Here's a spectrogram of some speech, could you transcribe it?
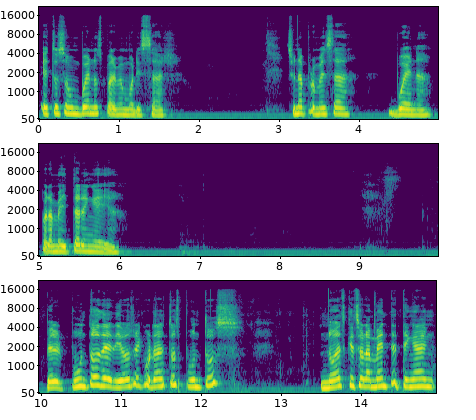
estos son buenos para memorizar. Es una promesa buena para meditar en ella. Pero el punto de Dios, recordar estos puntos, no es que solamente tengan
